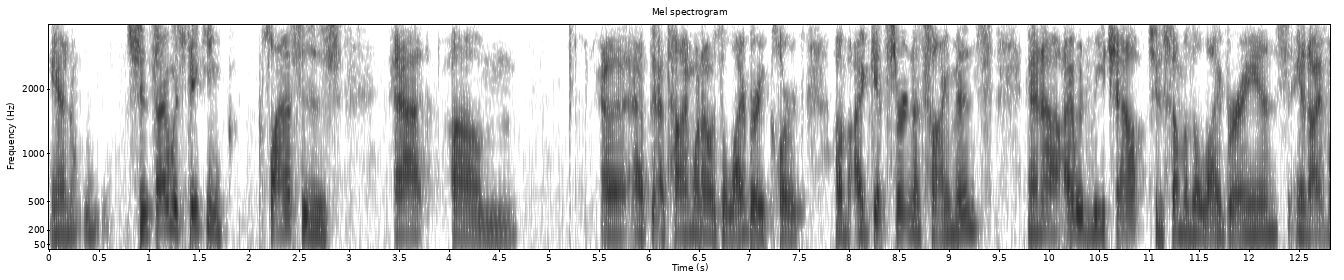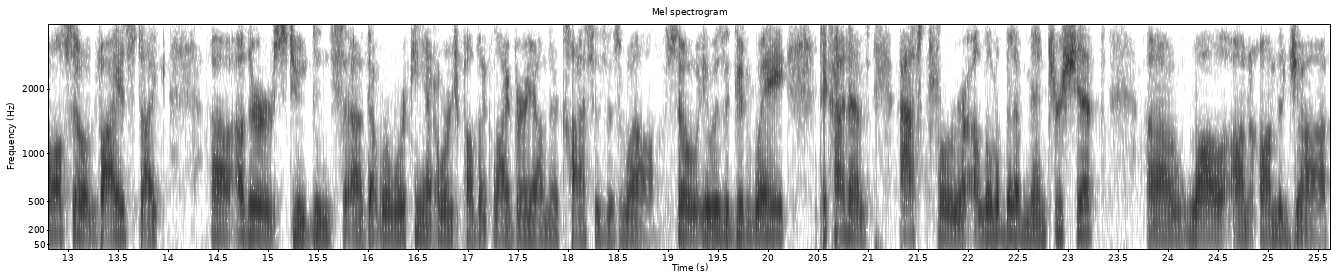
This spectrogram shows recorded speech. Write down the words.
and since I was taking classes at um, at a time when I was a library clerk, um, I get certain assignments, and uh, I would reach out to some of the librarians, and I've also advised like uh, other students uh, that were working at Orange Public Library on their classes as well. So it was a good way to kind of ask for a little bit of mentorship uh, while on on the job,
